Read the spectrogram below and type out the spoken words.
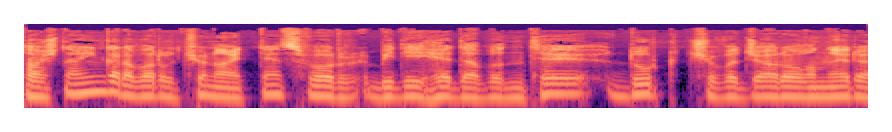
Տաշնային կառավարությունը այդտենց որ պիտի հետապնդե դուրք չվճարողները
